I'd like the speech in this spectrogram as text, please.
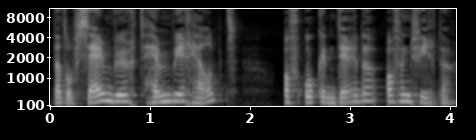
dat op zijn beurt hem weer helpt, of ook een derde of een vierde.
